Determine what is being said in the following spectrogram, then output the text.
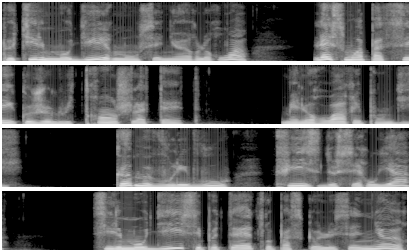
peut-il maudire mon seigneur le roi? Laisse-moi passer que je lui tranche la tête. Mais le roi répondit. Que me voulez-vous, fils de Sérouilla S'il maudit, c'est peut-être parce que le Seigneur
